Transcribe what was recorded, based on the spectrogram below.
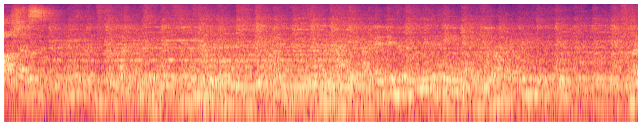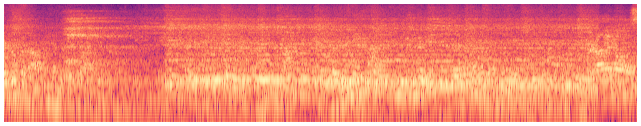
options Rhinos.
